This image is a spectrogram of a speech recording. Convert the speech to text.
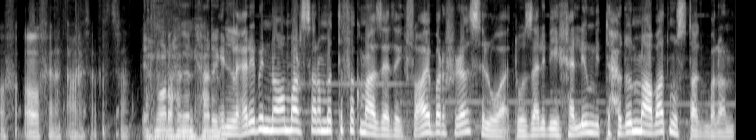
وقف وقف هنا تعال تعال تعال. يا حمار راح ننحرق. الغريب ان عمر صار متفق مع زيتريكس وهايبر في نفس الوقت وذا اللي بيخليهم يتحدون مع بعض مستقبلا.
